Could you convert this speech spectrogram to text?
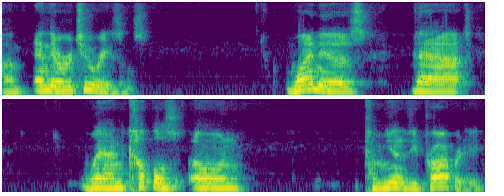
Um, and there are two reasons. One is that when couples own community property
